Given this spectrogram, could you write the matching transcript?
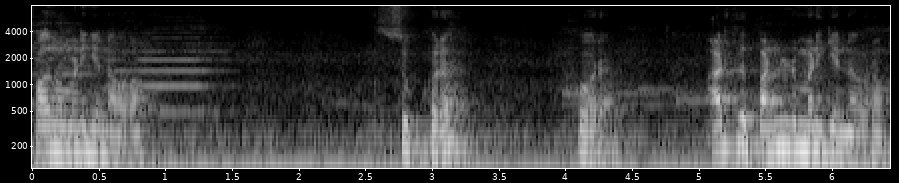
பதினொன்று மணிக்கு என்ன வரும்? சுக்கர ஹோர அடுத்தது பன்னெண்டு மணிக்கு என்ன வரும்?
